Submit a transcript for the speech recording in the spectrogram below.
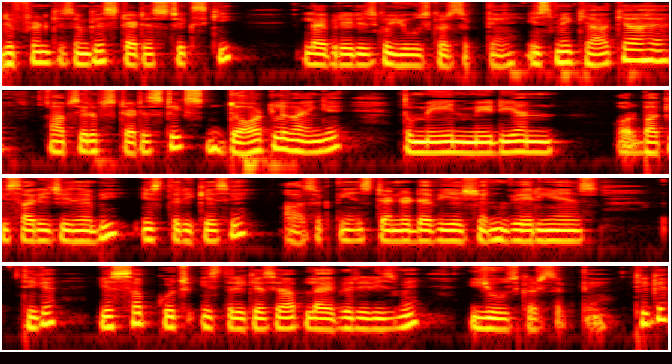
डिफरेंट किस्म के स्टैटिस्टिक्स की लाइब्रेरीज़ को यूज़ कर सकते हैं। इसमें क्या क्या है? आप सिर्फ़ स्टेटिस्टिक्स डॉट लगाएँगे तो मेन मीडियन और बाकी सारी चीज़ें भी इस तरीके से आ सकती हैं। स्टैंडर्ड एविएशन वेरिएंस ठीक है? ये सब कुछ इस तरीके से आप लाइब्रेरीज़ में यूज़ कर सकते हैं, ठीक है?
